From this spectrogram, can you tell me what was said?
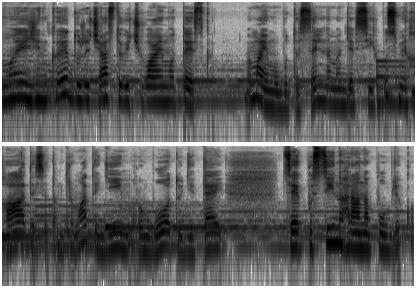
ми, жінки, дуже часто відчуваємо тиск. Ми маємо бути сильними для всіх, посміхатися, там, тримати дім, роботу, дітей. Це як постійна гра на публіку.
